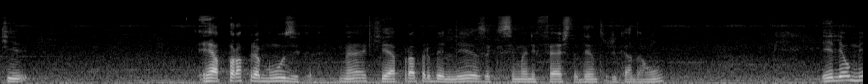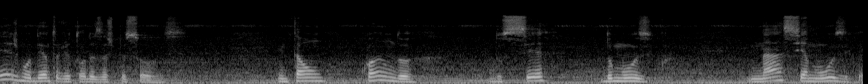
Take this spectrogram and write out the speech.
que é a própria música, né? que é a própria beleza que se manifesta dentro de cada um, ele é o mesmo dentro de todas as pessoas. Então, quando do ser do músico nasce a música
